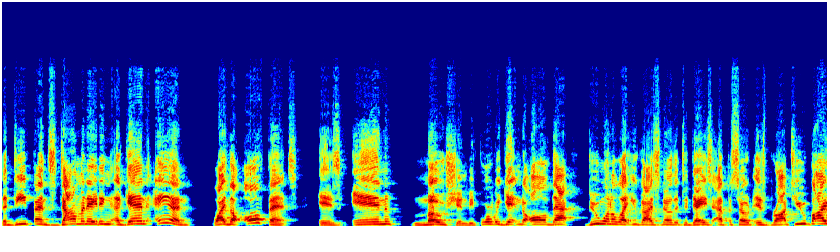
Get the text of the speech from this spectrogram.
the defense dominating again, and why the offense is in motion. Before we get into all of that, do want to let you guys know that today's episode is brought to you by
